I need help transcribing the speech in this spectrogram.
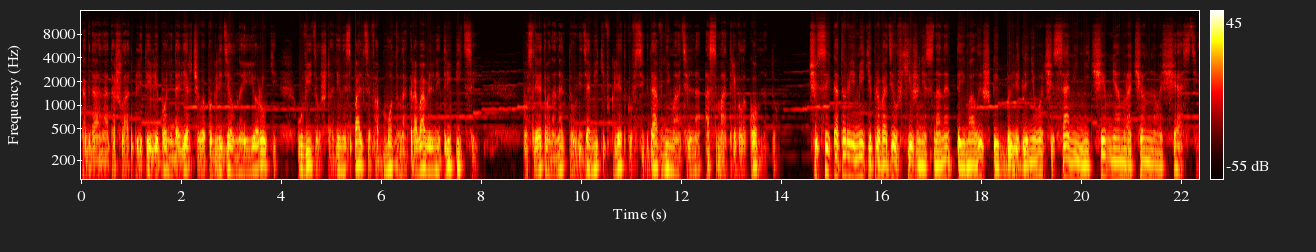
Когда она отошла от плиты, Лебо недоверчиво поглядел на ее руки — увидел, что один из пальцев обмотан окровавленной тряпицей. После этого Нанетта, уведя Микки в клетку, всегда внимательно осматривала комнату. Часы, которые Микки проводил в хижине с Нанеттой и малышкой, были для него часами ничем не омраченного счастья.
